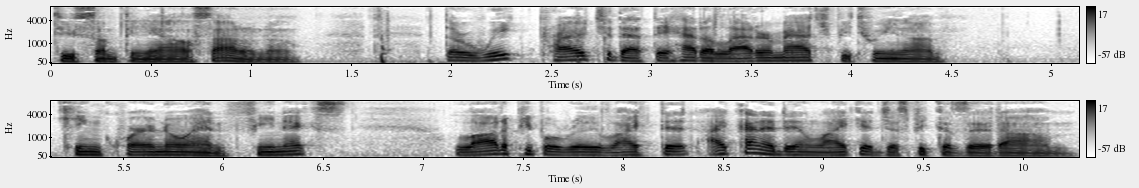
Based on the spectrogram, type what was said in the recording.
do something else. I don't know. The week prior to that, they had a ladder match between um, King Cuerno and Phoenix. A lot of people really liked it. I kind of didn't like it just because it um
